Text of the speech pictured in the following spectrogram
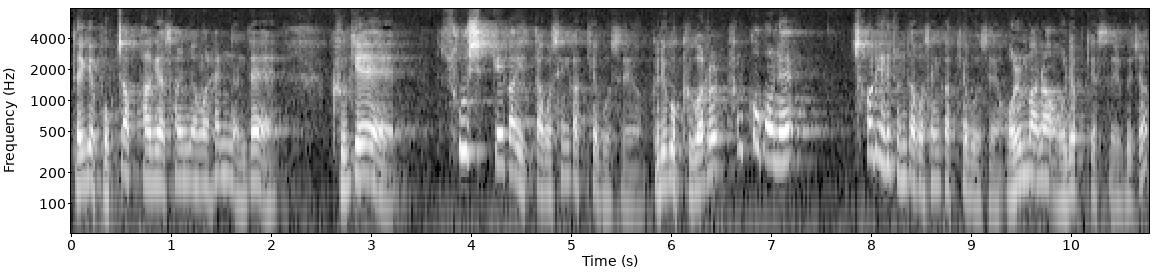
되게 복잡하게 설명을 했는데 그게 수십 개가 있다고 생각해 보세요. 그리고 그거를 한꺼번에 처리해 준다고 생각해 보세요. 얼마나 어렵겠어요. 그죠?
